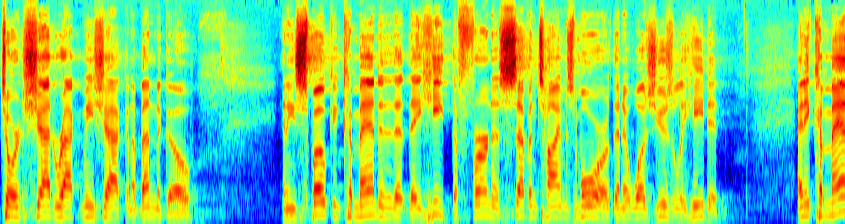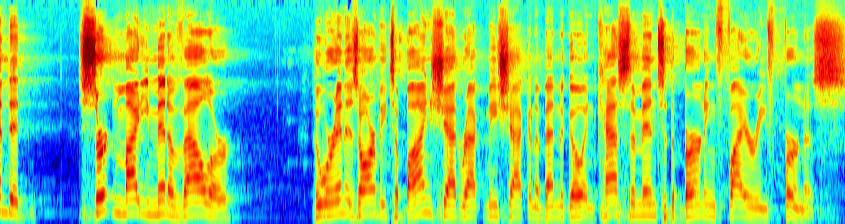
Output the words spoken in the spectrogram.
towards Shadrach, Meshach, and Abednego. And he spoke and commanded that they heat the furnace seven times more than it was usually heated. And he commanded certain mighty men of valor who were in his army to bind Shadrach, Meshach, and Abednego and cast them into the burning fiery furnace.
